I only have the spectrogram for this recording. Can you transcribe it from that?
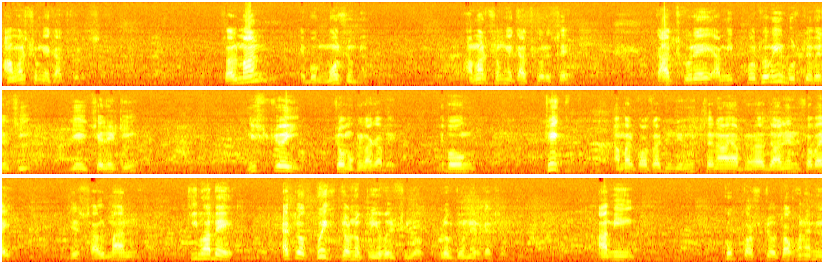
আমার সঙ্গে কাজ করেছে সলমান এবং মৌসুমি। আমার সঙ্গে কাজ করেছে। কাজ করে আমি প্রথমেই বুঝতে পেরেছি যে ছেলেটি নিশ্চয়ই চমক লাগাবে। এবং ঠিক আমার কথা যদি মিথ্যে না হয়, আপনারা জানেন সবাই যে সালমান কীভাবে এত কুইক জনপ্রিয় হয়েছিল লোকজনের কাছে। আমি খুব কষ্ট, তখন আমি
